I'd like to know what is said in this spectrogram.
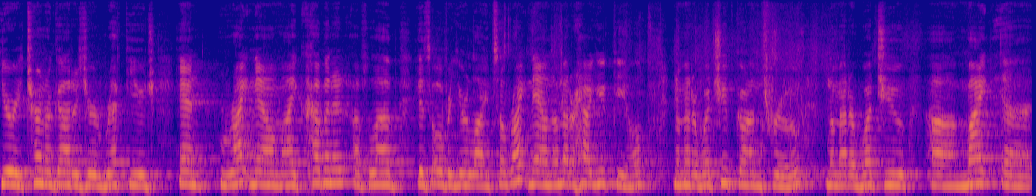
Your eternal God is your refuge. And right now, my covenant of love is over your life. So, right now, no matter how you feel, no matter what you've gone through, no matter what you uh, might uh,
